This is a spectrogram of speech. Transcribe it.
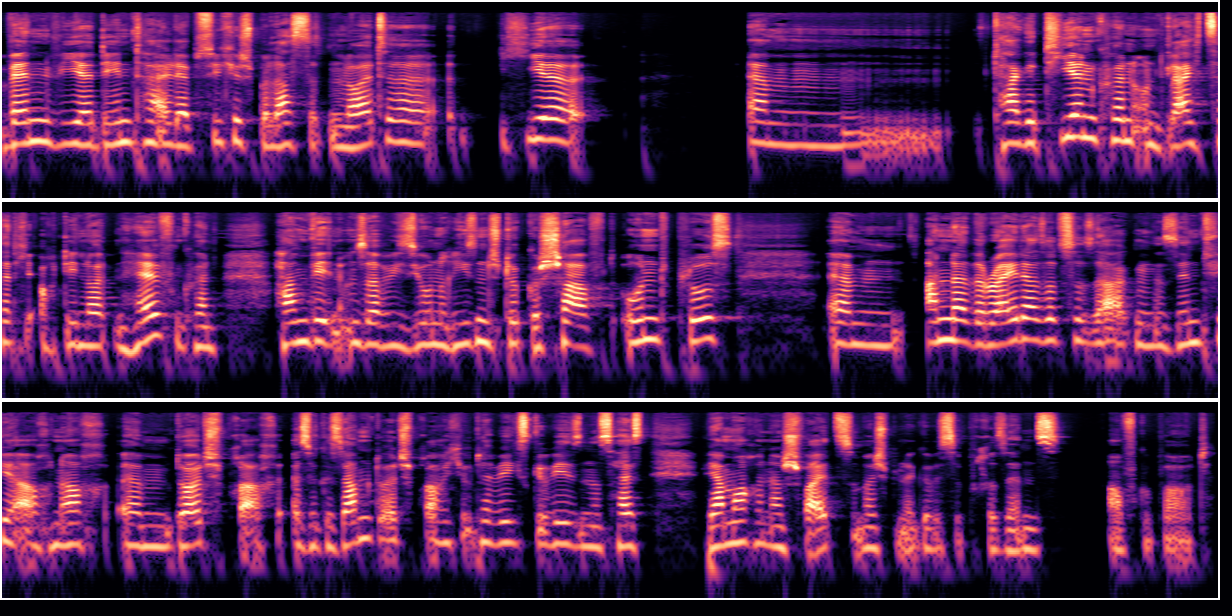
wenn wir den Teil der psychisch belasteten Leute hier ähm, targetieren können und gleichzeitig auch den Leuten helfen können, haben wir in unserer Vision ein Riesenstück geschafft. Und plus, ähm, under the radar sozusagen sind wir auch noch ähm, deutschsprachig, also gesamtdeutschsprachig unterwegs gewesen. Das heißt, wir haben auch in der Schweiz zum Beispiel eine gewisse Präsenz aufgebaut.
